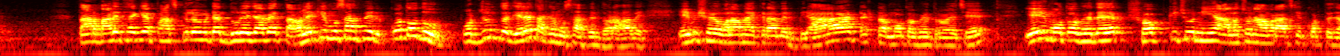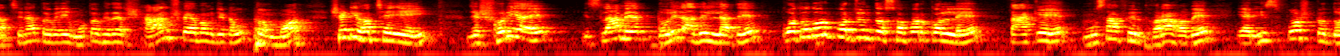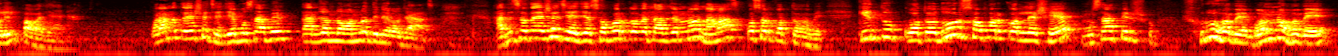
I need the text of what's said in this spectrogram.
তার বাড়ি থেকে পাঁচ কিলোমিটার দূরে যাবে, তাহলে কি মুসাফির? কত দূর পর্যন্ত গেলে তাকে মুসাফির ধরা হবে? এ বিষয়ে ওলামা একরামের বিরাট একটা মতভেদ রয়েছে। এই মতভেদের সব কিছু নিয়ে আলোচনা আমরা আজকে করতে যাচ্ছি না, তবে এই মতভেদের সারাংশ এবং যেটা উত্তম মত, সেটি হচ্ছে এই যে শরিয়ায় ইসলামের দলিল আদিল্লাতে কতদূর পর্যন্ত সফর করলে তাকে মুসাফির ধরা হবে, এর স্পষ্ট দলিল পাওয়া যায় না। কোরআনে তো এসেছে যে মুসাফির তার জন্য অন্য দিনে রোজা আছে। হাদিসে এসেছে যে সফর করবে তার জন্য নামাজ কসর করতে হবে। কিন্তু কতদূর সফর করলে সে মুসাফির শুরু হবে, গণ্য হবে,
